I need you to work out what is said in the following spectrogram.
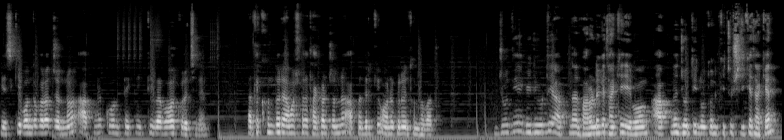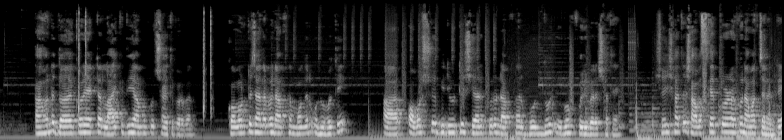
হেঁচকি বন্ধ করার জন্য আপনি কোন টেকনিকটি ব্যবহার করেছিলেন। এতক্ষণ ধরে আমার সাথে থাকার জন্য আপনাদেরকে অনেক অনেক ধন্যবাদ। যদি এই ভিডিওটি আপনার ভালো লেগে থাকে এবং আপনি যদি নতুন কিছু শিখে থাকেন, তাহলে দয়া করে একটা লাইক দিয়ে আমাকে উৎসাহিত করবেন। কমেন্টে জানাবেন আপনার মনের অনুভূতি আর অবশ্যই ভিডিওটি শেয়ার করুন আপনার বন্ধু এবং পরিবারের সাথে। সেই সাথে সাবস্ক্রাইব করে রাখুন আমার চ্যানেলটি।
